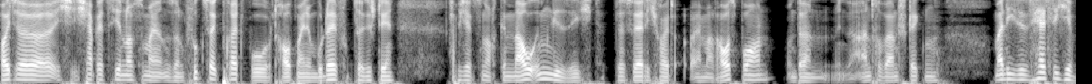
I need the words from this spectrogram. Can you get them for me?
Heute, ich, ich habe jetzt hier noch so, mein, so ein Flugzeugbrett, wo drauf meine Modellflugzeuge stehen. Habe ich jetzt noch genau im Gesicht. Das werde ich heute einmal rausbohren und dann in eine andere Wand stecken. Mal dieses hässliche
